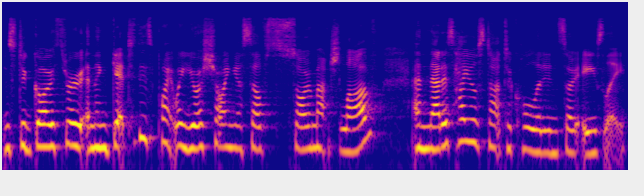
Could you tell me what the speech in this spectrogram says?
It's to go through and then get to this point where you're showing yourself so much love. And that is how you'll start to call it in so easily.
